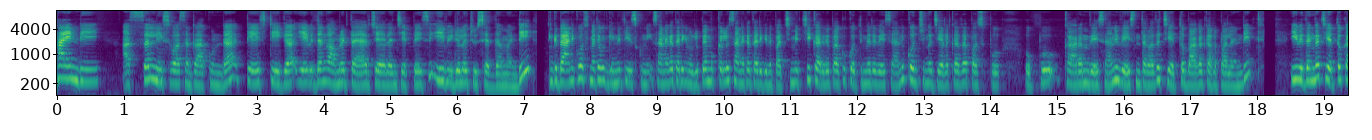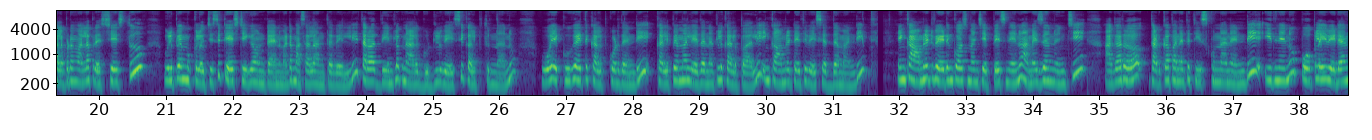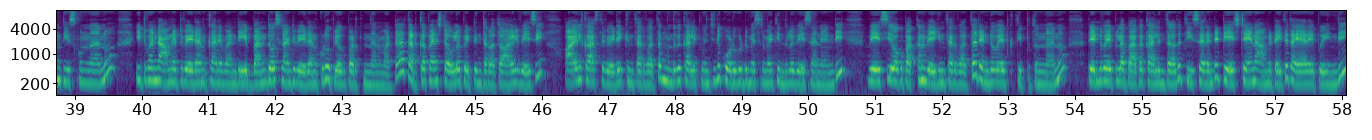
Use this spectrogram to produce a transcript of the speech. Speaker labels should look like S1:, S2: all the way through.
S1: Hi అండి. అస్సలు నిశ్వాసం రాకుండా టేస్టీగా ఏ విధంగా ఆమ్లెట్ తయారు చేయాలని చెప్పేసి ఈ వీడియోలో చూసేద్దామండి. ఇంక దానికోసం అయితే ఒక గిన్నె తీసుకుని సనగ తరిగిన ఉల్లిపాయ ముక్కలు సనగ తరిగిన పచ్చిమిర్చి కరివేపాకు కొత్తిమీర వేసాను. కొంచెంగా జీలకర్ర పసుపు ఉప్పు కారం వేసాను. వేసిన తర్వాత చేత్తో బాగా కలపాలండి. ఈ విధంగా చేత్తో కలపడం వల్ల ప్రెస్ చేస్తూ ఉల్లిపాయ ముక్కలు వచ్చేసి టేస్టీగా ఉంటాయన్నమాట. మసాలా అంతా వెళ్ళి తర్వాత దీంట్లోకి నాలుగు గుడ్లు వేసి కలుపుతున్నాను. ఓ ఎక్కువగా అయితే కలపకూడదండి. కలిపేమా లేదన్నట్లు కలపాలి. ఇంకా ఆమ్లెట్ అయితే వేసేద్దామండి. ఇంకా ఆమ్లెట్ వేయడం కోసం అని చెప్పేసి నేను అమెజాన్ నుంచి అగారో తడకా పని అయితే తీసుకున్నానండి. ఇది నేను పోపులై వేయడానికి తీసుకున్నాను. ఇటువంటి ఆమ్లెట్ వేయడానికి కానివ్వండి బన్ దోశ లాంటివి వేయడానికి కూడా ఉపయోగపడుతుంది అనమాట తడకా పైన స్టవ్లో పెట్టిన తర్వాత ఆయిల్ వేసి ఆయిల్ కాస్త వేడెక్కిన తర్వాత ముందుగా కలిపి ఉంచిన కోడిగుడ్డు మిశ్రమం అయితే ఇందులో వేసానండి. వేసి ఒక పక్కన వేగిన తర్వాత రెండో వైపుకి తిప్పుతున్నాను. రెండు వైపులా బాగా కాలిన తర్వాత తీసారంటే టేస్ట్ అయిన ఆమ్లెట్ అయితే తయారైపోయింది.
